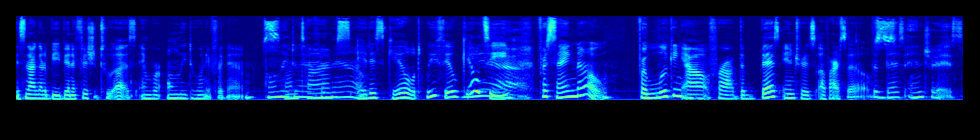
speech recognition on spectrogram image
it's not going to be beneficial to us and we're only doing it for them? Only doing it for Sometimes them. it is guilt. We feel guilty Yeah. for saying no, for looking out for our, the best interests of ourselves. the best interests.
